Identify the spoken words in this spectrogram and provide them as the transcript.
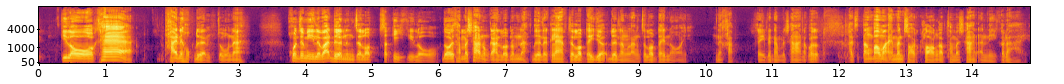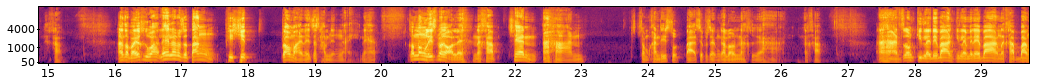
10 กิโลแค่ภายใน 6 เดือนสมมตินะควรจะมีเลยว่าเดือนหนึ่งจะลดสักกี่กิโล โดยธรรมชาติของการลดน้ำหนักเดือนแรกๆจะลดได้เยอะเดือนหลังๆ จะลดได้น้อยนะครับอันนี้เป็นธรรมชาติแล้วก็อาจจะตั้งเป้าหมายให้มันสอดคล้องกับธรรมชาติอันนี้ก็ได้นะครับ อันต่อไปก็คือว่าแล้วเราจะตั้งพิชิต เป้าหมายนี้จะทำยังไงนะฮะก็ต้องลิสต์มาก่อนเลยนะครับ เช่นอาหารสำคัญที่สุด 80%การลดน้ำหนักคืออาหารนะครับ อาหารจะต้องกินอะไรได้บ้างกินอะไรไม่ได้บ้างนะครับ บาง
